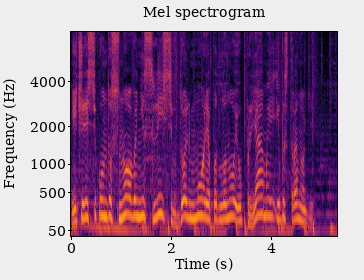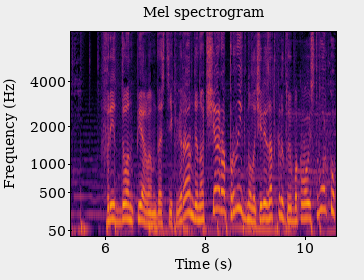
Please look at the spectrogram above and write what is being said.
и через секунду снова неслись вдоль моря под луной упрямые и быстроногие. Фридон первым достиг веранды, но Чара прыгнула через открытую боковую створку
